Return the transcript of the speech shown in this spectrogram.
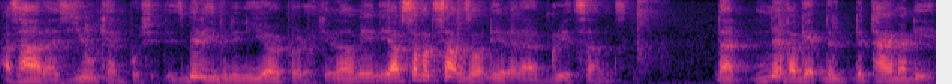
as hard as you can push it. It's believing in your product. You know what I mean? You have some of the songs out there that are great songs that never get the, the time of day.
